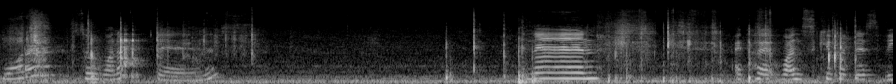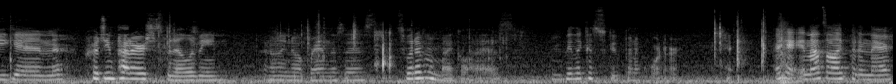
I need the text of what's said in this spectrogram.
water. So one of this. And then I put one scoop of this vegan protein powder. It's just vanilla bean. I don't really know what brand this is. It's whatever Michael has. Maybe like a scoop and a quarter. Okay. Okay, and that's all I put in there.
